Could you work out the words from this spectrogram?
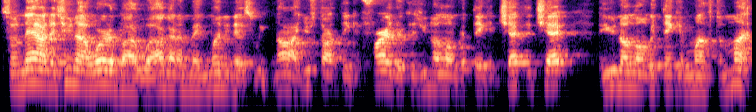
So now that you're not worried about, well, I got to make money next week. No, you start thinking further because you're no longer thinking check to check, and you're no longer thinking month to month,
